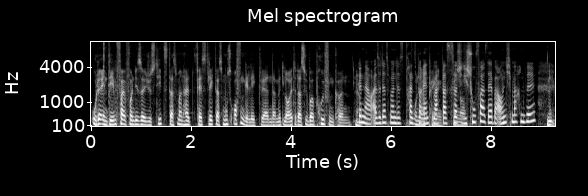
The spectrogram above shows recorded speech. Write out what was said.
Oder in dem Fall von dieser Justiz, dass man halt festlegt, das muss offengelegt werden, damit Leute das überprüfen können. Genau, also dass man das transparent Unabhängig, macht, was zum Beispiel genau. die Schufa selber auch nicht machen will, Nee.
